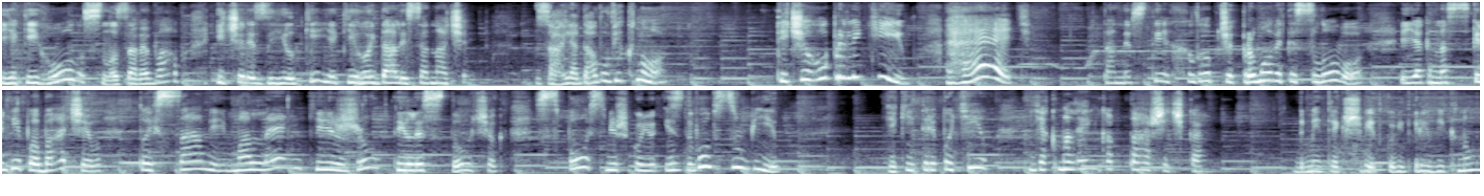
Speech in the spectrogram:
який голосно завивав, і через гілки, які гойдалися, наче заглядав у вікно. Ти чого прилетів? Геть. Та не встиг хлопчик промовити слово, як на склі побачив той самий маленький жовтий листочок з посмішкою із двох зубів, який трепотів, як маленька пташечка. Дмитрик швидко відкрив вікно,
